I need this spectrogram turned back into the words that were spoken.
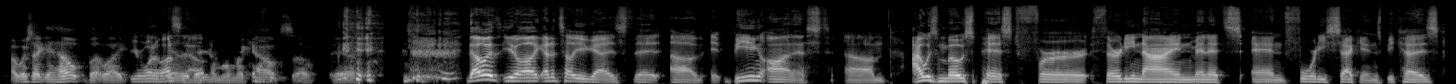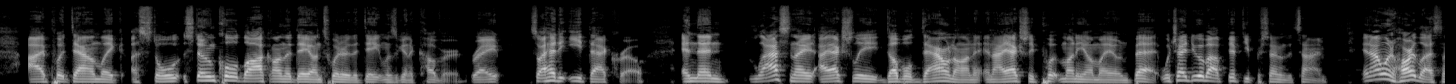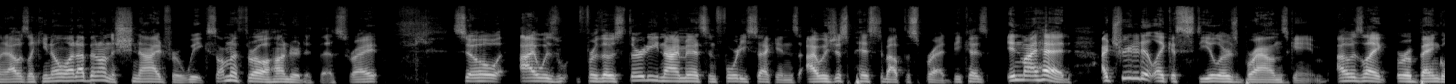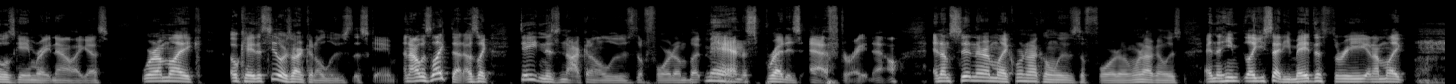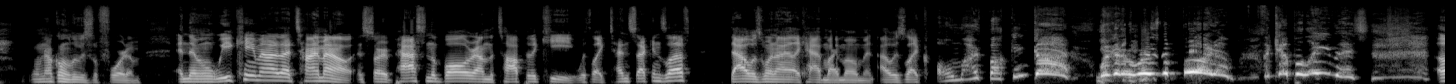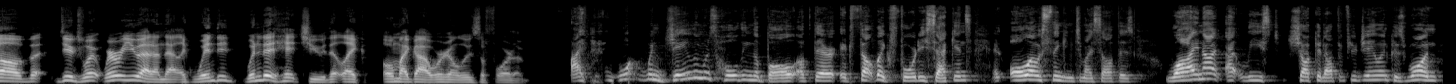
I wish I could help, but like You're one of us now. day, I'm on my couch, so yeah. that was, you know, I got to tell you guys that um, it, being honest, um, I was most pissed for 39 minutes and 40 seconds because I put down like a stole, stone cold lock on the day on Twitter that Dayton was going to cover, right? So I had to eat that crow. And then last night, I actually doubled down on it and I actually put money on my own bet, which I do about 50% of the time. And I went hard last night. I was like, you know what? I've been on the schneid for weeks. So I'm going to throw 100 at this, right? So I was for those 39 minutes and 40 seconds, I was just pissed about the spread because in my head, I treated it like a Steelers Browns game. I was like, or a Bengals game right now, I guess, where I'm like, okay, the Steelers aren't going to lose this game. And I was like that. I was like, Dayton is not going to lose the Fordham, but man, the spread is effed right now. And I'm sitting there, I'm like, we're not going to lose the Fordham. We're not going to lose. And then he, like you said, he made the three, and I'm like, we're not going to lose the Fordham. And then when we came out of that timeout and started passing the ball around the top of the key with like 10 seconds left, that was when I like had my moment. I was like, "Oh my fucking god, we're gonna lose the Fordham! I can't believe this." Oh, but Dukes, where, where were you at on that? Like, when did when did it hit you that like, oh my god, we're gonna lose the Fordham? I when Jalen was holding the ball up there, it felt like 40 seconds, and all I was thinking to myself is, why not at least chuck it up if you're Jalen? Because uh, one-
